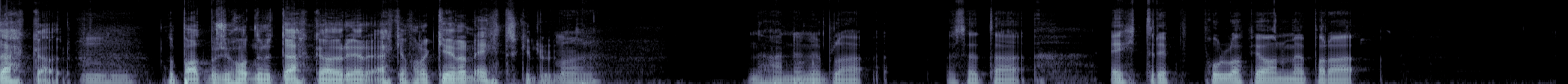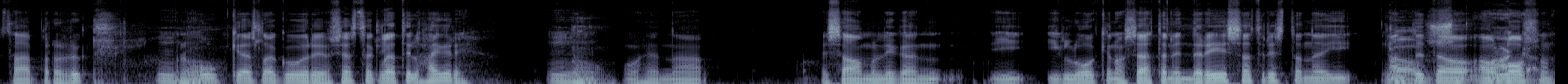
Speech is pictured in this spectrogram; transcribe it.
dekkaður mm. -hmm. Batmus í hodninu dekkaður er ekki að fara að gera neitt skilur Nei. Nei, hann er nefnilega þú veist, þetta eitt drip pull-up hjá hann er bara það er bara rugl. Hann er ógeðslega góður og sérstaklega til hægri. Mhm. og hérna við sáum hann líka í, í lokin og sett hann inn risatristana í andlita á, á. Lawson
